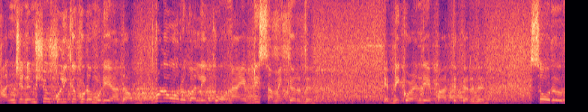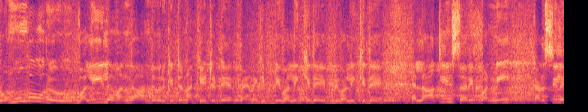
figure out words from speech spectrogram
அஞ்சு நிமிஷம் குளிக்க கூட முடியாது. அவ்வளோ ஒரு வலிக்கும். நான் எப்படி சமைக்கிறது? எப்படி குழந்தைய பார்த்துக்கிறது? ஸோ ஒரு ரொம்ப ஒரு வழியில் வந்து ஆண்டவர்கிட்ட நான் கேட்டுகிட்டே இருப்பேன். எனக்கு இப்படி வலிக்குதே இப்படி வலிக்குதே. எல்லாத்துலேயும் சரி பண்ணி கடைசியில்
